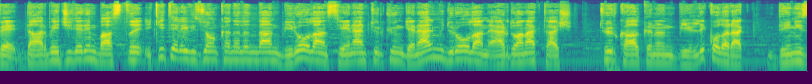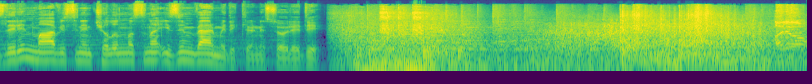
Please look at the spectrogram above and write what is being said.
ve darbecilerin bastığı iki televizyon kanalından biri olan CNN Türk'ün genel müdürü olan Erdoğan Aktaş, Türk halkının birlik olarak denizlerin mavisinin çalınmasına izin vermediklerini söyledi. Alo.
